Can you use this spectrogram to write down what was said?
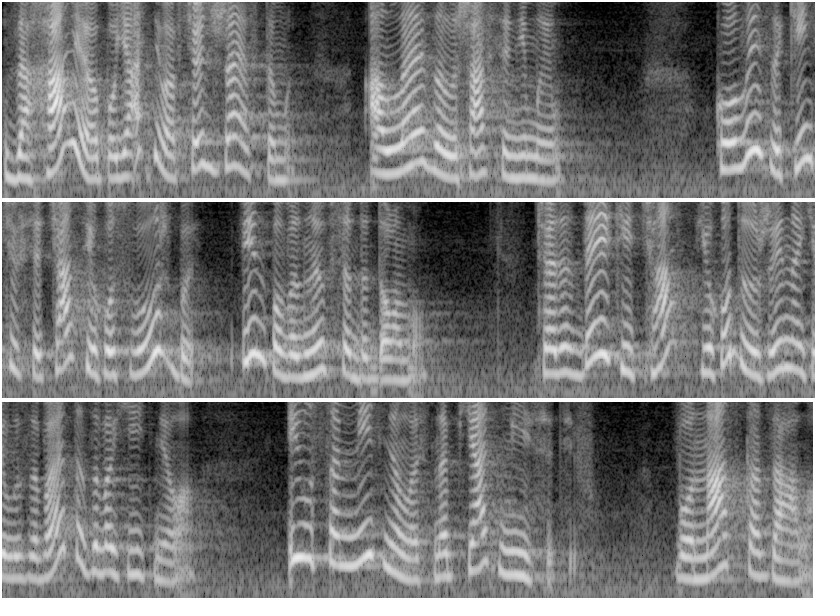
Захарія пояснював щось жестами, але залишався німим. Коли закінчився час його служби, він повернувся додому. Через деякий час його дружина Єлизавета завагітніла і усамітнялась на п'ять місяців. Вона сказала:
